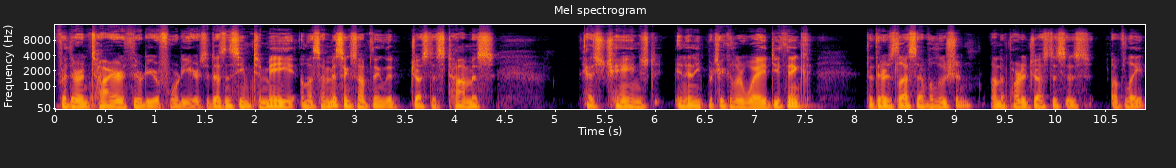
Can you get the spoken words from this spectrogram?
for their entire 30 or 40 years. It doesn't seem to me, unless I'm missing something, that Justice Thomas has changed in any particular way. Do you think that there is less evolution on the part of justices of late?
